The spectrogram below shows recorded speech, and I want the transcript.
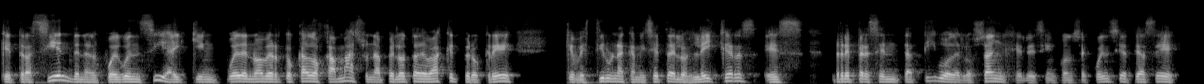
que trascienden al juego en sí. Hay quien puede no haber tocado jamás una pelota de básquet, pero cree que vestir una camiseta de los Lakers es representativo de Los Ángeles y en consecuencia te hace,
